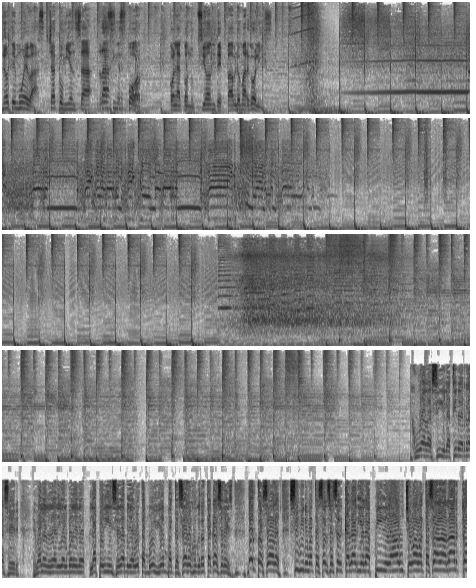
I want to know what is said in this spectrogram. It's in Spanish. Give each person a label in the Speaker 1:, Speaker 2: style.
Speaker 1: No te muevas, ya comienza Racing Sport con la conducción de Pablo Margolis.
Speaker 2: Jugada sigue, la tiene Racing. El balón de Aníbal Moreno, la pedía y se da media vuelta muy bien. Baltasar, ojo que no está Cáceres. Baltasar, si viene Baltasar, se acerca al área, la pide Auche, va Baltasar al arco.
